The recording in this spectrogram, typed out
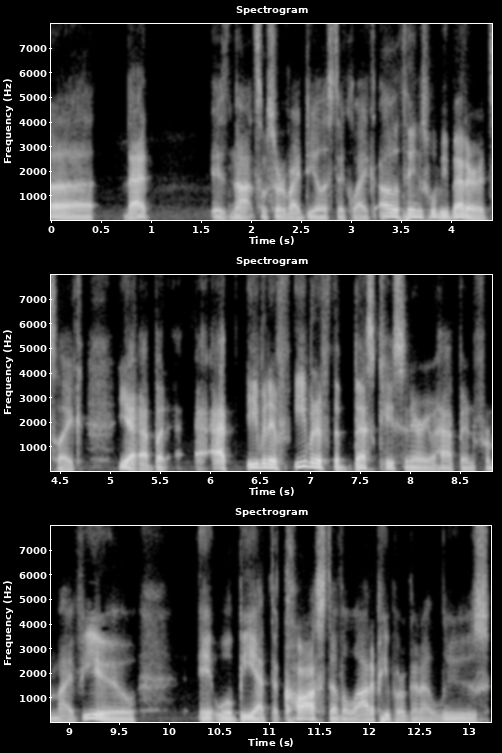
Uh, that is not some sort of idealistic like oh things will be better it's like yeah but at even if even if the best case scenario happened from my view it will be at the cost of a lot of people are going to lose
